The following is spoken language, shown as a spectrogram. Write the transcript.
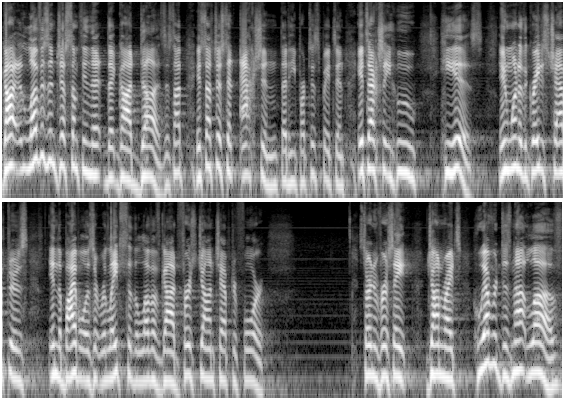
God, love isn't just something that, that God does. It's not, it's not just an action that he participates in. It's actually who he is. In one of the greatest chapters in the Bible as it relates to the love of God, 1 John chapter 4, starting in verse 8, John writes, Whoever does not love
